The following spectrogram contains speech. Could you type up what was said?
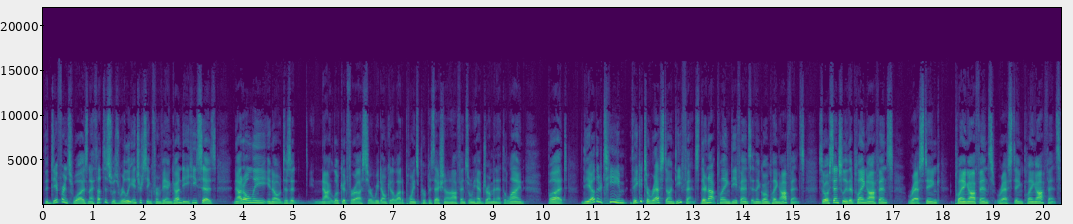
The difference was, and I thought this was really interesting from Van Gundy. He says not only you know does it not look good for us, or we don't get a lot of points per possession on offense when we have Drummond at the line, but the other team, they get to rest on defense. They're not playing defense and then going playing offense. So essentially, they're playing offense, resting, playing offense, resting, playing offense.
